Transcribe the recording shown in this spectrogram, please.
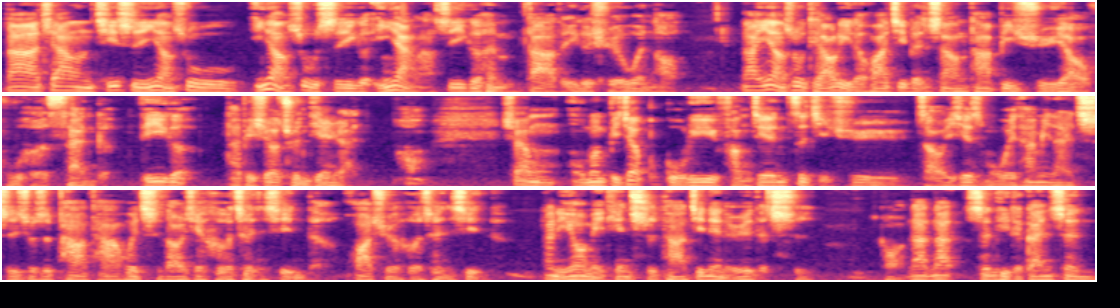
那像其实营养素，营养素是一个营养啊，是一个很大的一个学问、哦。那营养素调理的话，基本上它必须要符合三个，第一个它必须要纯天然，哦，像我们比较不鼓励坊间自己去找一些什么维他命来吃，就是怕它会吃到一些合成性的、化学合成性的。那你要每天吃它，经年累月的吃，哦，那那身体的肝肾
